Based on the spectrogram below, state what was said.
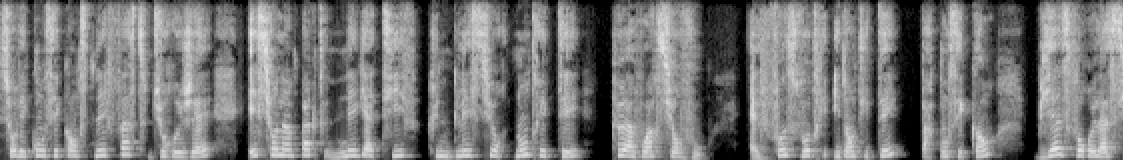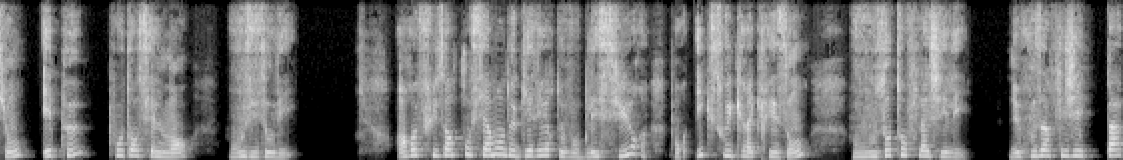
sur les conséquences néfastes du rejet et sur l'impact négatif qu'une blessure non traitée peut avoir sur vous. Elle fausse votre identité, par conséquent, biaise vos relations et peut potentiellement vous isoler. En refusant consciemment de guérir de vos blessures pour X ou Y raison, vous vous autoflagellez. Ne vous infligez pas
